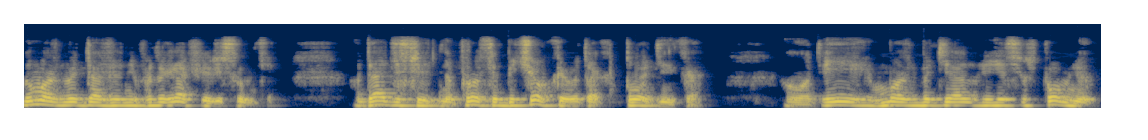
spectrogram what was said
Ну, может быть, даже не фотографии, а рисунки. Да, действительно, просто бечевкой вот так, плотненько. Вот. И, может быть, я, если вспомню,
